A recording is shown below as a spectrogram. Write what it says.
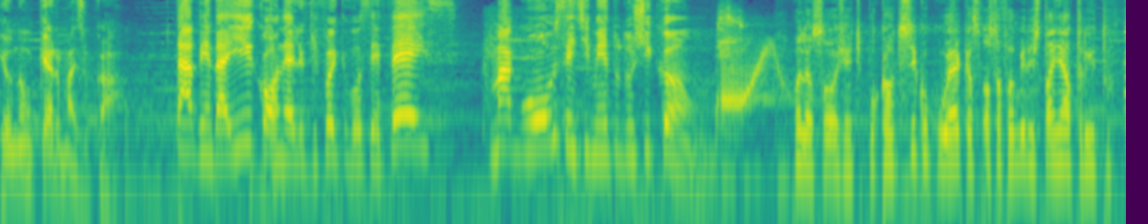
eu não quero mais o carro. Tá vendo aí, Cornélio, o que foi que você fez? Magoou o sentimento do Chicão. Olha só, gente, por causa de cinco cuecas, nossa família está em atrito.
